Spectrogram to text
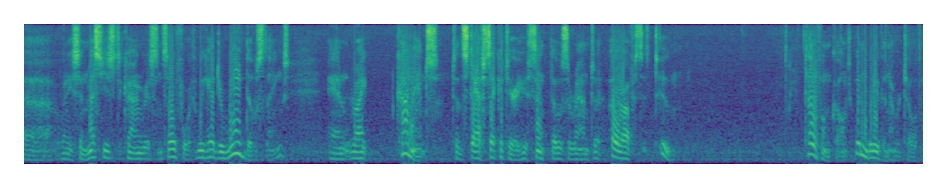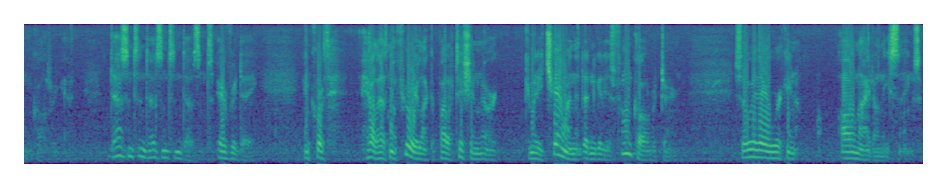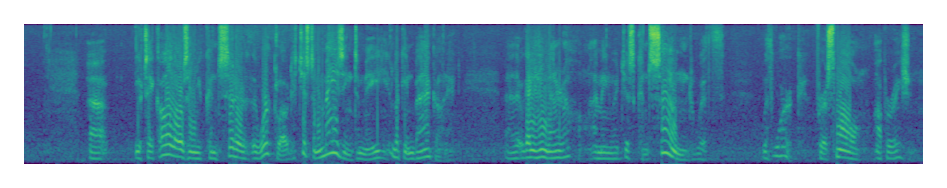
uh, when he sent messages to Congress and so forth. We had to read those things and write comments to the staff secretary who sent those around to other offices too. Telephone calls. You wouldn't believe the number of telephone calls we got. Dozens and dozens and dozens every day. And of course, hell has no fury like a politician or a committee chairman that doesn't get his phone call returned. So we're there working all night on these things. Uh, you take all those and you consider the workload. It's just amazing to me, looking back on it, uh, that we got anything done at all. I mean, we're just consumed with, with work for a small operation.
